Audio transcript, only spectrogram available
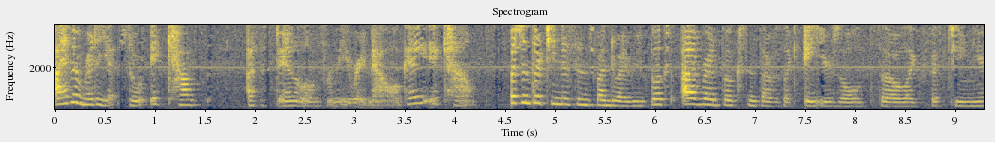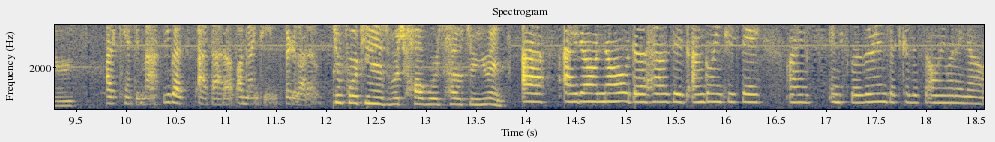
I haven't read it yet, so it counts as a standalone for me right now, okay? It counts. Question 13 is since when do I read books? I've read books since I was like 8 years old, so like 15 years. I can't do math. You guys add that up. I'm 19. Figure that out. Question 14 is which Hogwarts house are you in? Uh, I don't know the houses. I'm going to say I'm in Slytherin just because it's the only one I know.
